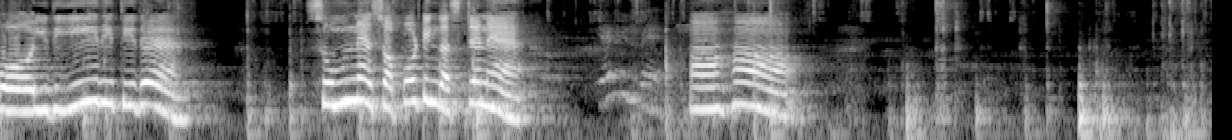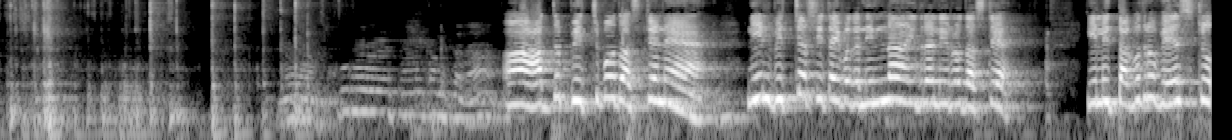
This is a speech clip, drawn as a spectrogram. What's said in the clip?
ಓ, ಇದು ಈ ರೀತಿ ಇದೆ. ಸುಮ್ಮನೆ ಸಪೋರ್ಟಿಂಗ್ ಅಷ್ಟೇನೆ. ಆಹಾ. ಅದು ಬಿಚ್ಬೋದು ಅಷ್ಟೇನೆ. ನೀನು ಬಿಚ್ಚರ್ಸಿತ ಇವಾಗ, ನಿನ್ನ ಇದರಲ್ಲಿ ಇರೋದು ಅಷ್ಟೇ. ಇಲ್ಲಿ ತೆಗೆದ್ರು ವೇಸ್ಟು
